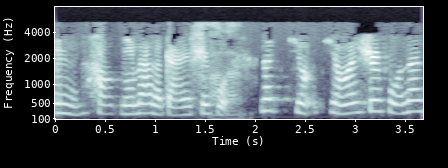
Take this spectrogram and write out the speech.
嗯好明白了，感恩师傅那请请问师傅，那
